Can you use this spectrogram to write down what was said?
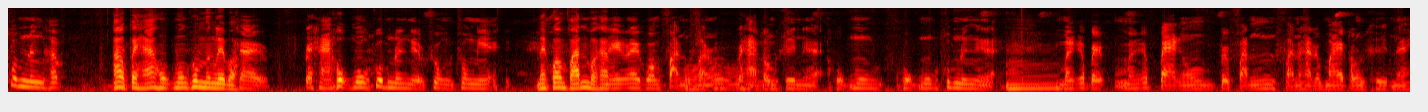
ทุ่มหนึ่งครับ เอ้าไปหาหกโมงทุ่มหนึ่งเลยบ่ใช่ ไปหาหกโมงทุ่มหนึ่งเนี่ยช่วงช่วงนี้ในความฝันบ่ครับ ในในความฝันโอ้ ฝันว่าไปหาตอนคืนเนี่ยหกโมงหกโมงทุ่มหนึ่งเนี่ยอืม มันก็ไปมันก็แปลกเอาไปฝันฝันหาดอกไม้ตอนคืนนะ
